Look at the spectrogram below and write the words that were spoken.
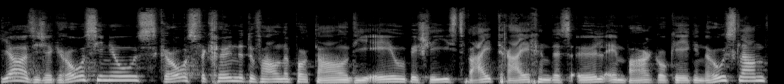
Ja, es ist eine grosse News, gross verkündet auf allen Portalen. Die EU beschließt weitreichendes Ölembargo gegen Russland.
